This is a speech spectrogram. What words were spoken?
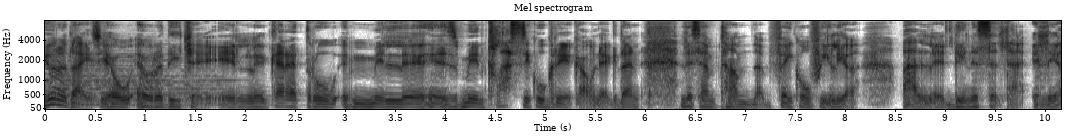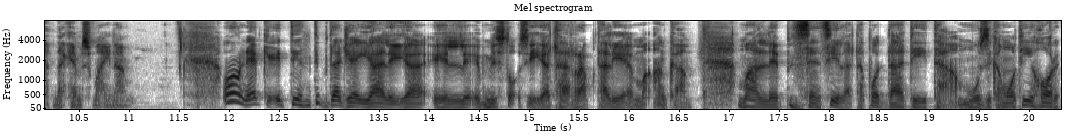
Eurydice jew Eurydice, il-karattru mill-żmien klassiku Greka hawnhekk dan l-isem ta' fejkofilja għal din is-silta illi għadna kemm smajna. U għonek tibda ġeja għalija il-mistoqsija ta' rab tal jem anka mal-sensila ta' poddati ta' mużika motiħor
